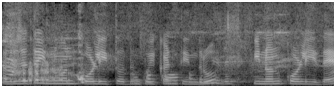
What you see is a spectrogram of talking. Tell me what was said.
ಅದ್ರ ಜೊತೆ ಇನ್ನೂ ಒಂದು ಕೋಳಿ ಇತ್ತು, ಅದನ್ನ ಕುಯ್ಕೊಂಡು ತಿಂದರು. ಇನ್ನೊಂದು ಕೋಳಿ ಇದೆ.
